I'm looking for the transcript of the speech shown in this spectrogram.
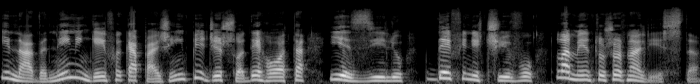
e nada nem ninguém foi capaz de impedir sua derrota e exílio definitivo, lamenta o jornalista.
